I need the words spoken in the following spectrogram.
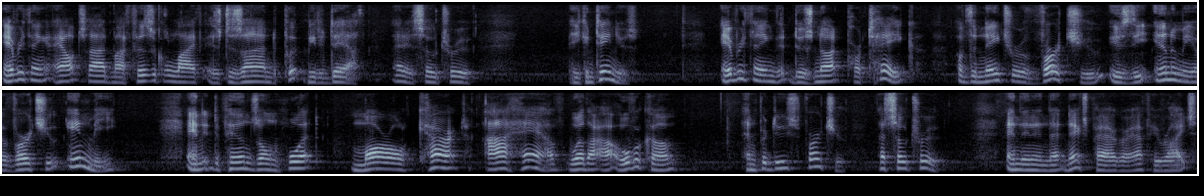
everything outside my physical life is designed to put me to death. That is so true. He continues, everything that does not partake of the nature of virtue is the enemy of virtue in me, and it depends on what moral character I have whether I overcome and produce virtue. That's so true. And then in that next paragraph, he writes,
